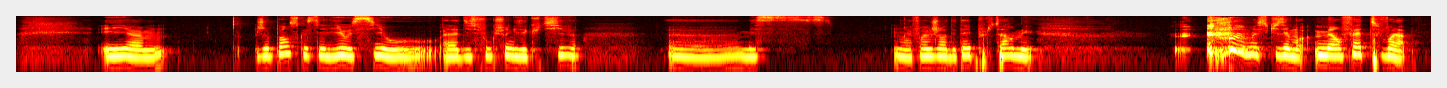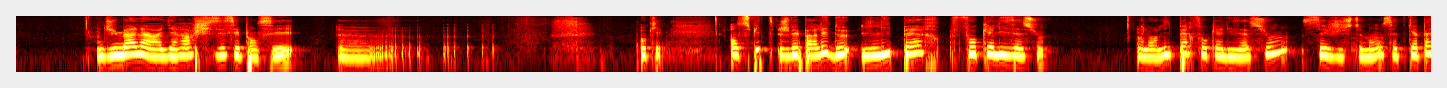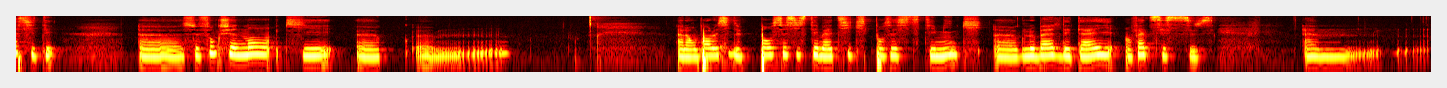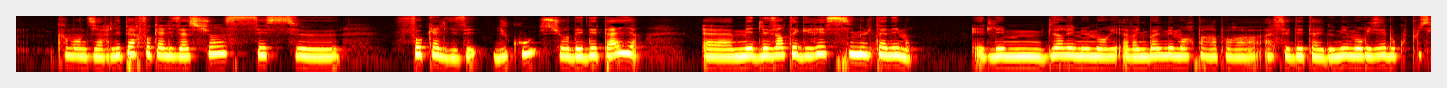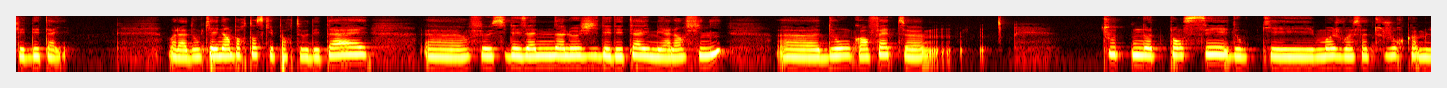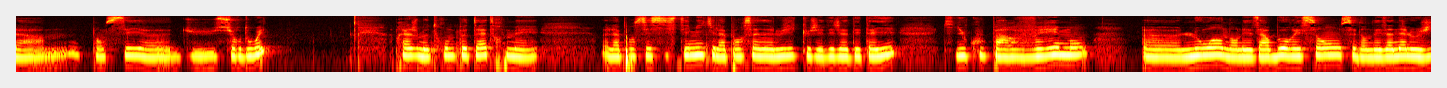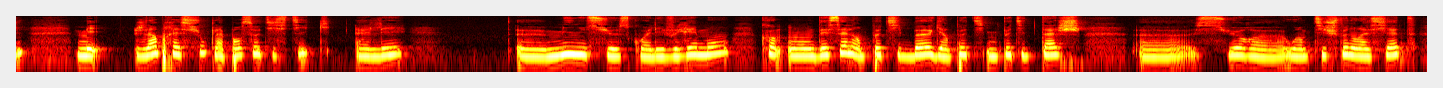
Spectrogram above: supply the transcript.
Et je pense que c'est lié aussi au, à la dysfonction exécutive. Euh, mais il faudrait que je en détaille plus tard, mais excusez-moi. Mais en fait, voilà, du mal à hiérarchiser ses pensées. Euh, ok. Ensuite, je vais parler de l'hyperfocalisation. Alors l'hyperfocalisation, c'est justement cette capacité, euh, ce fonctionnement qui est alors on parle aussi de pensée systématique, pensée systémique, euh, global, détail. En fait, c'est euh, comment dire, l'hyperfocalisation, c'est se focaliser du coup sur des détails, mais de les intégrer simultanément et de les, bien les mémoriser, avoir une bonne mémoire par rapport à, ces détails, de mémoriser beaucoup plus les détails. Voilà, donc il y a une importance qui est portée aux détails, euh, on fait aussi des analogies des détails, mais à l'infini. Euh, donc en fait, euh, toute notre pensée, donc moi je vois ça toujours comme la pensée du surdoué. Après, je me trompe peut-être, mais la pensée systémique et la pensée analogique que j'ai déjà détaillée, qui du coup part vraiment loin dans les arborescences et dans des analogies. Mais j'ai l'impression que la pensée autistique, elle est euh, minutieuse, quoi. Elle est vraiment comme on décèle un petit bug, un petit, une petite tache euh, sur euh, ou un petit cheveu dans l'assiette,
